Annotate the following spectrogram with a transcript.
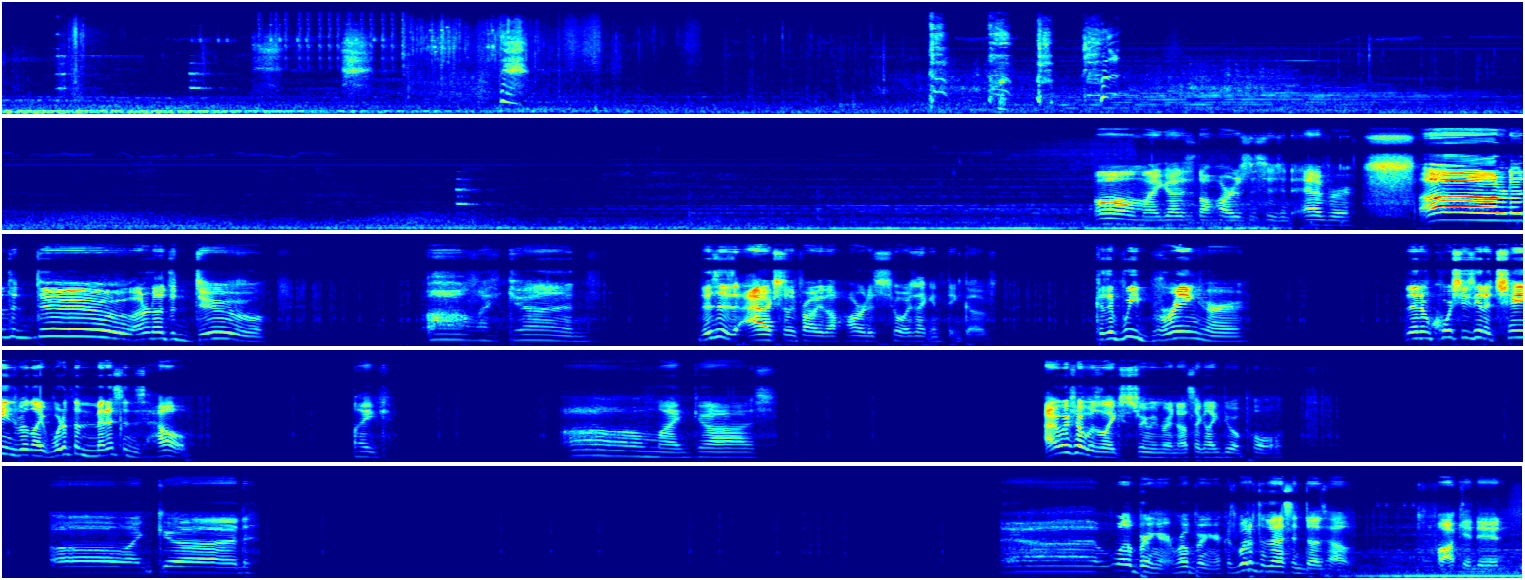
Actually probably the hardest choice I can think of. Because if we bring her, then of course she's gonna change, but like, what if the medicines help? Like, oh my gosh. I wish I was like streaming right now so I can like do a poll. Oh my god. Uh, we'll bring her. We'll bring her. Cause what if the medicine does help? Fuck it, dude.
